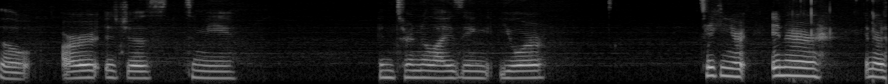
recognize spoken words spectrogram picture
So art is just to me internalizing your taking your inner inner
